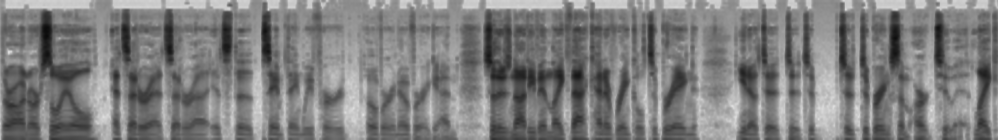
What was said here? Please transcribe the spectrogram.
they're on our soil, et cetera, et cetera. It's the same thing we've heard over and over again. So there's not even like that kind of wrinkle to bring, you know, to to to to, to bring some art to it. Like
